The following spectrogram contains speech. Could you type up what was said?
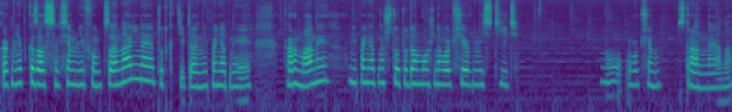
как мне показалось, совсем не функциональная. Тут какие-то непонятные карманы, непонятно, что туда можно вообще вместить. Ну, в общем, странная она.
